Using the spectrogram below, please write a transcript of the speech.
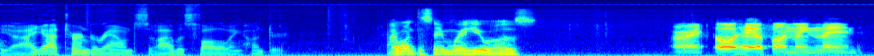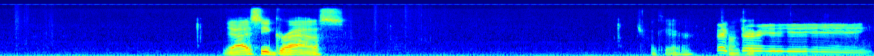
Yeah, I got turned around, so I was following Hunter. I went the same way he was. All right. Oh, hey, I found mainland. Yeah, I see grass. Chunk error. Okay. Victory!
